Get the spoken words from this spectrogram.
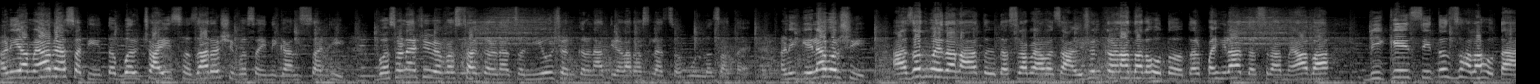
आणि या मेळाव्यासाठी तब्बल चाळीस हजार शिवसैनिकांसाठी बसण्याची व्यवस्था करण्याचं नियोजन करण्यात येणार असल्याचं बोललं जात आहे आणि गेल्या वर्षी आझाद मैदानात दसरा मेळाव्याचं आयोजन करण्यात आलं होतं. तर पहिला दसरा मेळावा बीकेसीतच झाला होता.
